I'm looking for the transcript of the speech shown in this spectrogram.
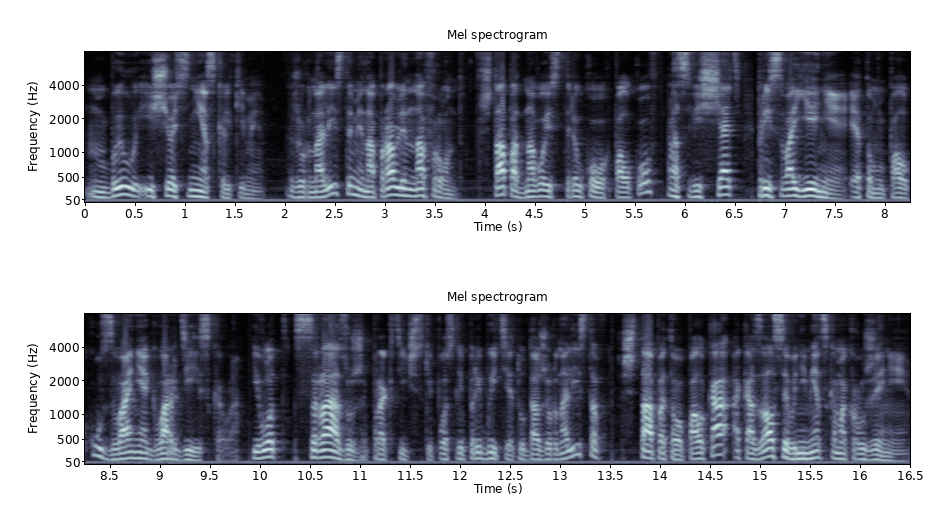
был еще с несколькими журналистами направлен на фронт, в штаб одного из стрелковых полков, освещать присвоение этому полку звания гвардейского. И вот сразу же, практически после прибытия туда журналистов, штаб этого полка оказался в немецком окружении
